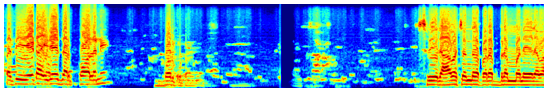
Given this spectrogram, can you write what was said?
ప్రతి ఏటా ఇదే జరుపుకోవాలని కోరుకుంటున్నాను. శ్రీ రామచంద్ర పరబ్రహ్మనే నమ.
